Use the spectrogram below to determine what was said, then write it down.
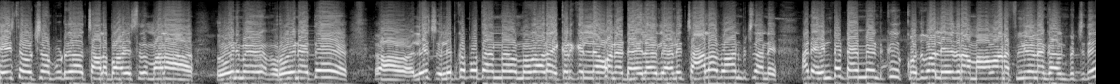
టేస్ట్ వచ్చినప్పుడు చాలా బాగా చేస్తుంది. మన రోహిణి రోహిణి అయితే లేచి లేపకపోతా అన్న మొగాడ ఎక్కడికి వెళ్ళావు అనే డైలాగ్ కానీ చాలా బాగా అనిపించింది అండి అంటే ఎంటర్టైన్మెంట్కి కొద్దిగా లేదురా మామ అన్న ఫీల్ నాకు అనిపించింది.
